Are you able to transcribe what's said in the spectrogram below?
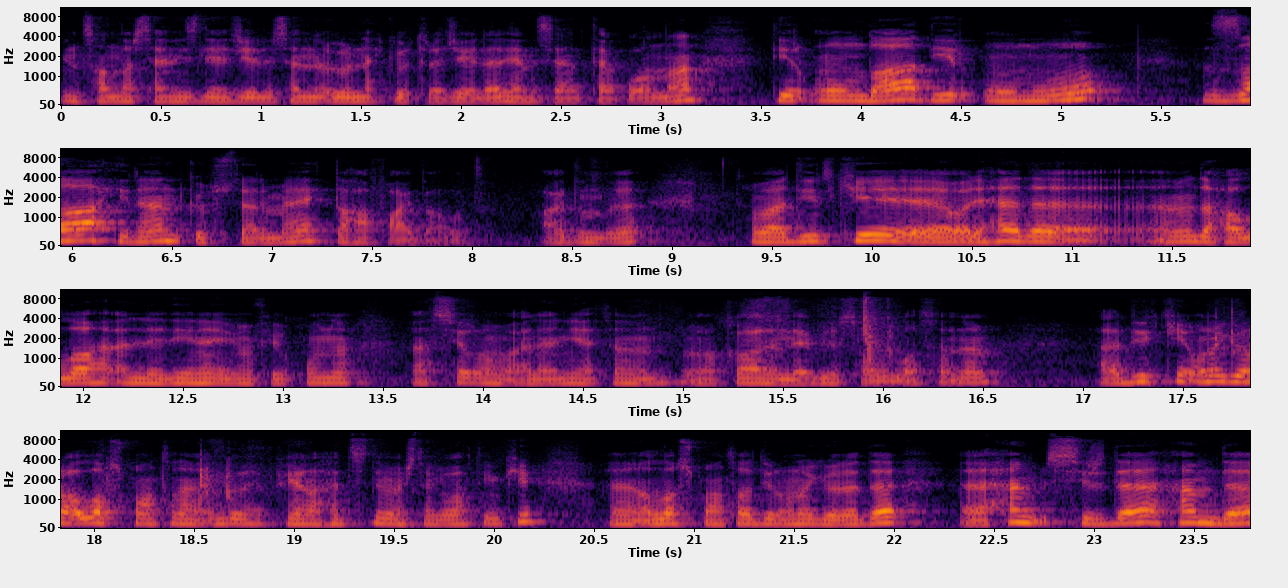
insanlar səni izləyəcəklər, səndən örnək götürəcəklər, yəni sənin təqvandan, deyir onda, deyir onu zahirən göstərmək daha faydalıdır. Aydındır? Və deyir ki, və lihədə əmədəhəllah əllədinə yunfiquna əsirran və ələniyətən və qalə nəbi sallallahu sellem deyir ki, ona görə Allah taala Peyğəmbər hədisi deməmişdən qabaq deyim ki, Allah Subhanahu taala deyir ona görə də həm sirdə, həm də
